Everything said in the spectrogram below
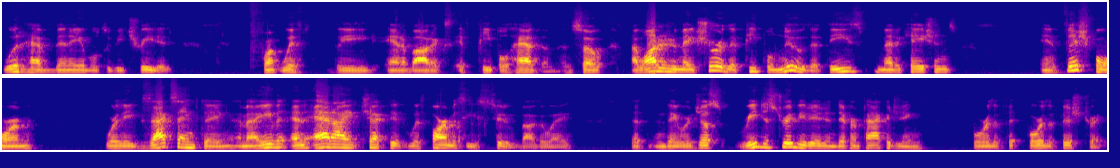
would have been able to be treated with the antibiotics if people had them. And so I wanted to make sure that people knew that these medications in fish form were the exact same thing. And I even and, and I checked it with pharmacies too, by the way, that they were just redistributed in different packaging for the for the fish trade.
